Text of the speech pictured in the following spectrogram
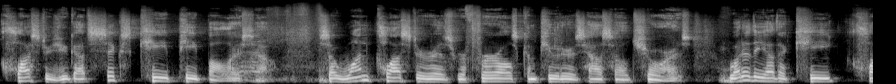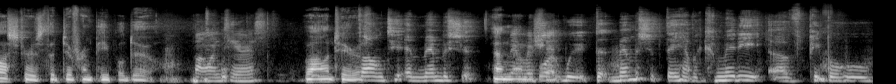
clusters? You got six key people or so. So one cluster is referrals, computers, household chores. What are the other key clusters that different people do? Volunteers. Volunteers Volunteer and membership. and membership. Well, we, the membership, they have a committee of people who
